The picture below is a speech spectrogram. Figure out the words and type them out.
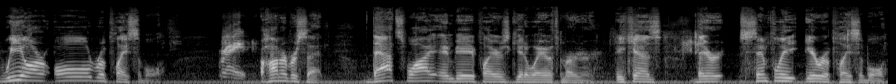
we are all replaceable. Right. 100%. That's why NBA players get away with murder because they're simply irreplaceable.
